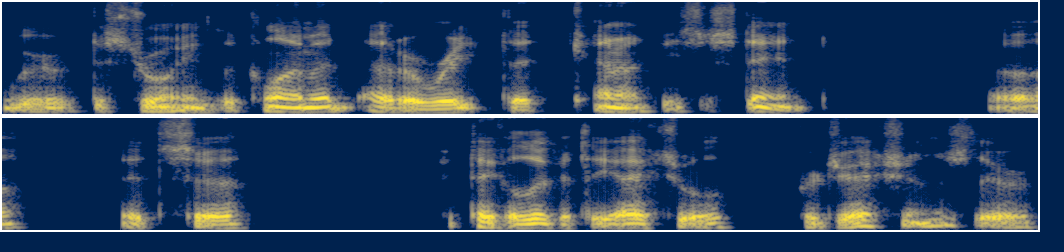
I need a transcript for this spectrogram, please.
We're destroying the climate at a rate that cannot be sustained. Uh, it's uh, if you take a look at the actual projections, they're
